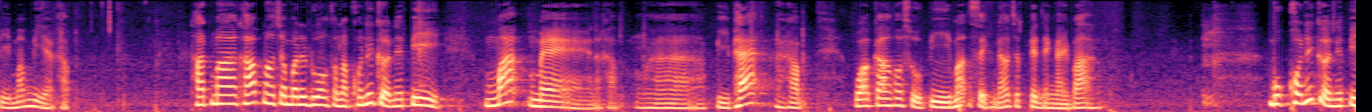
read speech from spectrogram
ปีมะเมียครับ ถัดมาครับเราจะมาดูดวงสำหรับคนที่เกิดในปีมะแม่นะครับอ่าปีแพะนะครับว่าก้าวเข้าสู่ปีมะเสงแล้วจะเป็นยังไงบ้าง บุคคลที่เกิดในปี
